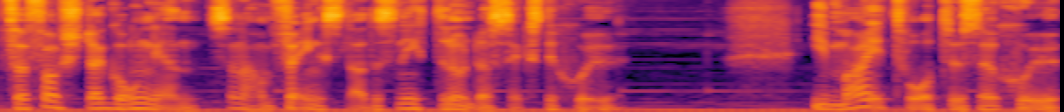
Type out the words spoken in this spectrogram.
för första gången sedan han fängslades 1967. I maj 2007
